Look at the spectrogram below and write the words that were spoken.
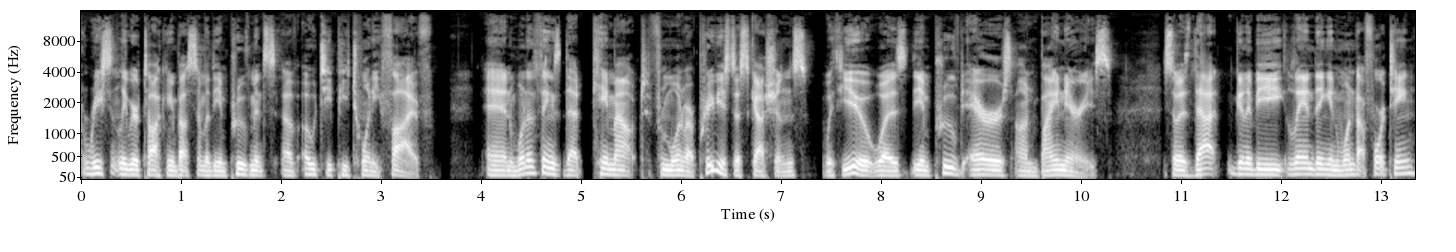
recently we were talking about some of the improvements of OTP 25 and one of the things that came out from one of our previous discussions with you was the improved errors on binaries. So is that going to be landing in 1.14?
